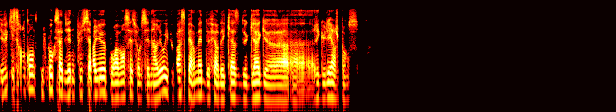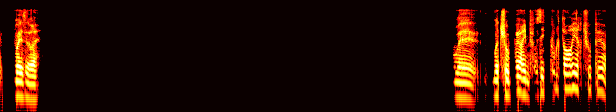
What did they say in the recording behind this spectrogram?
et vu qu'il se rend compte qu'il faut que ça devienne plus sérieux pour avancer sur le scénario, il peut pas se permettre de faire des cases de gags, à régulières, je pense. Ouais, c'est vrai. Ouais, moi Chopper, il me faisait tout le temps rire, Chopper.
